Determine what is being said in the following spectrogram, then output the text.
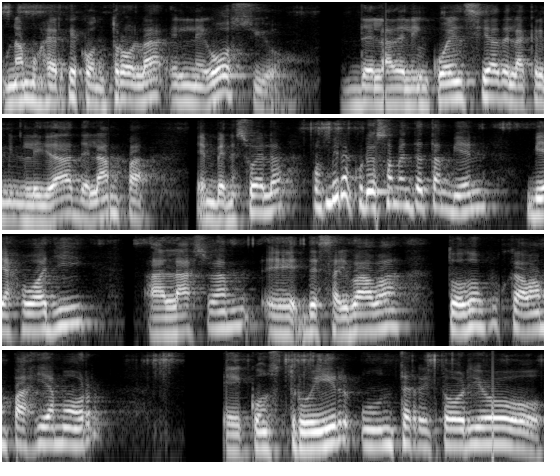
una mujer que controla el negocio de la delincuencia, de la criminalidad, del AMPA en Venezuela, pues mira, curiosamente también viajó allí al ashram eh, de Saibaba, todos buscaban paz y amor, eh, construir un territorio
